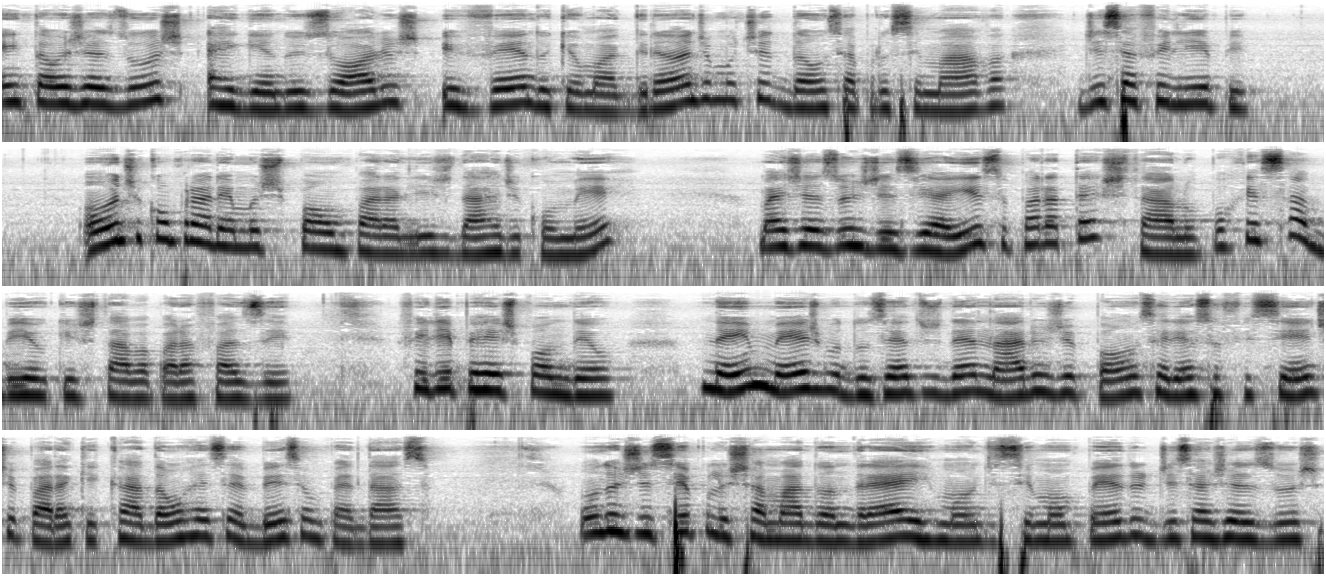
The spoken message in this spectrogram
Então Jesus, erguendo os olhos e vendo que uma grande multidão se aproximava, disse a Filipe: Onde compraremos pão para lhes dar de comer? Mas Jesus dizia isso para testá-lo, porque sabia o que estava para fazer. Filipe respondeu: Nem mesmo duzentos denários de pão seria suficiente para que cada um recebesse um pedaço. Um dos discípulos, chamado André, irmão de Simão Pedro, disse a Jesus:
